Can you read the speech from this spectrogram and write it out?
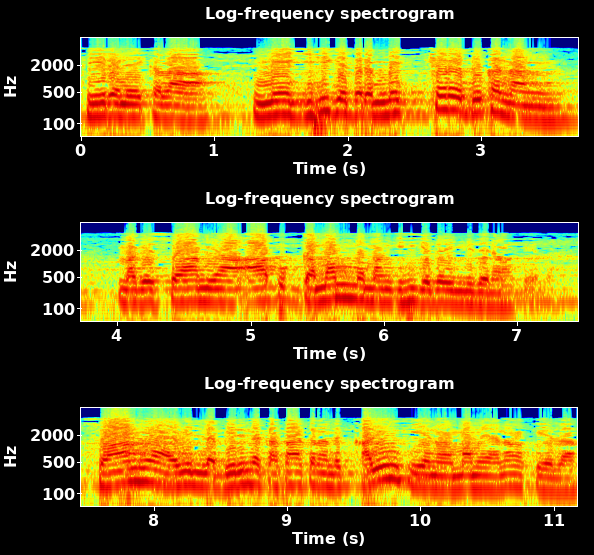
තීරණය කළා මේ ගිහි ගෙදර මෙච්චර දුක නම් මගේ ස්වාමියා ආපු ගමම්ම මං ගිහි ගෙදරින් මිදෙනවා කියලා ස්වාමියා ඇවිල්ලා බිරිඳ කතා කරන්න කලින් කියනවා මම යනවා කියලා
